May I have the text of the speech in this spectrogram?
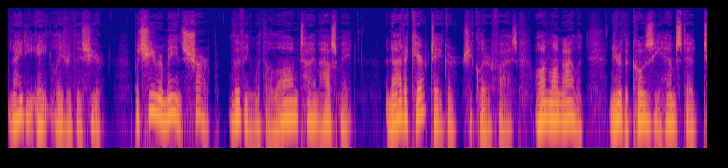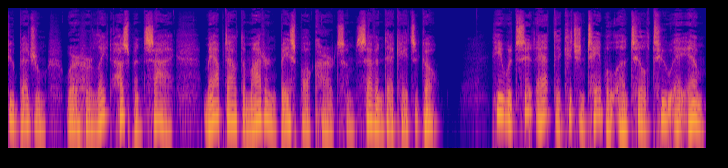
98 later this year, but she remains sharp, living with a long-time housemate not a caretaker, she clarifies, on Long Island, near the cozy Hempstead two bedroom where her late husband, Cy, mapped out the modern baseball card some seven decades ago. He would sit at the kitchen table until 2 a.m.,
